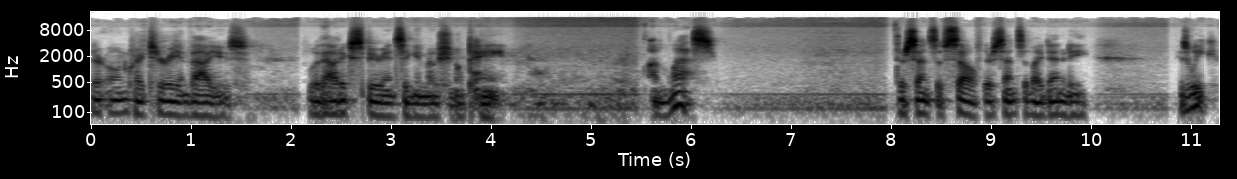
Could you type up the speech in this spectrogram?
their own criteria and values without experiencing emotional pain. Unless their sense of self, their sense of identity is weak.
